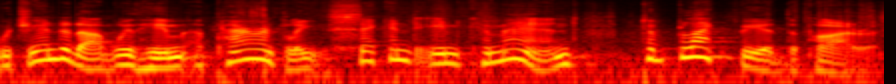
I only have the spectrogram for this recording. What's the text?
which ended up with him apparently second in command to Blackbeard the pirate.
